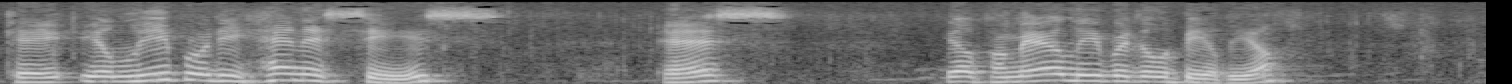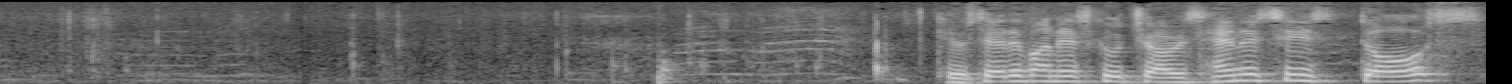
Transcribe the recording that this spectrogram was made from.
Que el libro de Génesis es el primer libro de la Biblia. Que ustedes van a escuchar es Génesis 2,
